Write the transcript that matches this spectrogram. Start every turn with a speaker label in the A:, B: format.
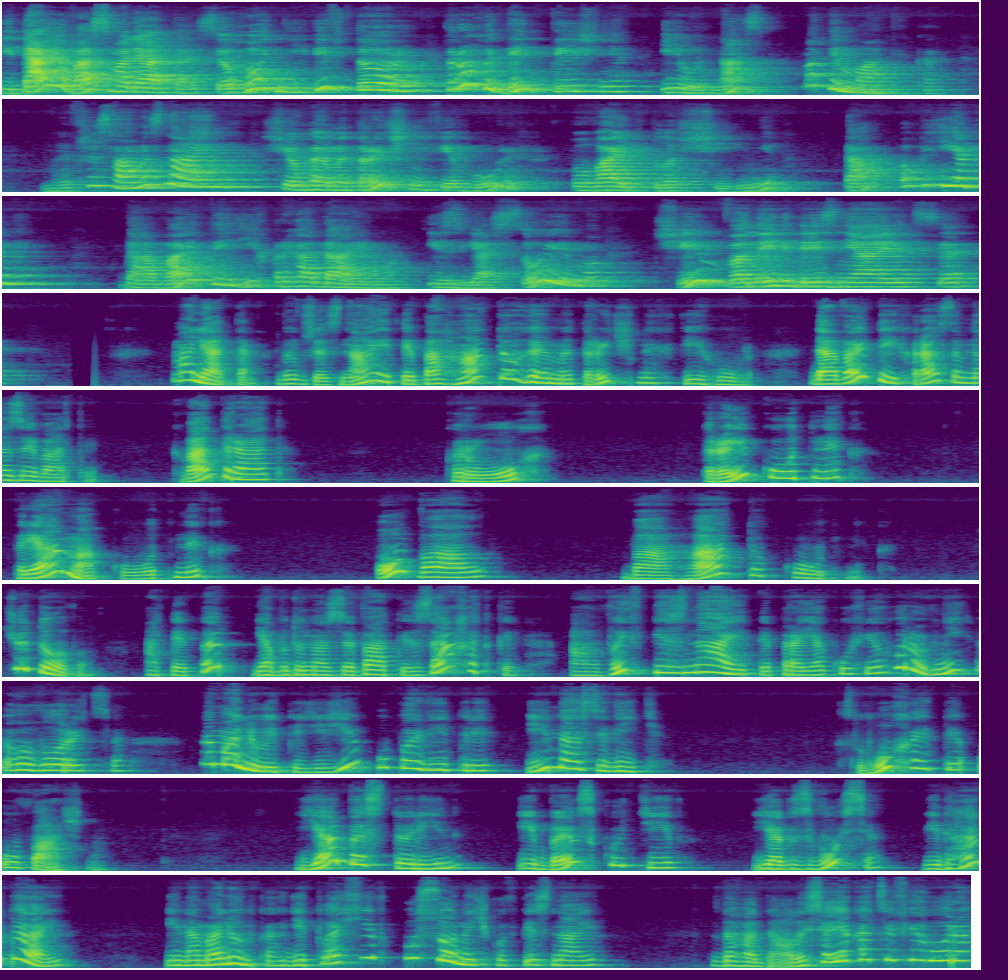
A: Вітаю вас, малята! Сьогодні вівторок, другий день тижня, і у нас математика. Ми вже з вами знаємо, що геометричні фігури бувають площинні та об'ємні. Давайте їх пригадаємо і з'ясуємо, чим вони відрізняються. Малята, ви вже знаєте багато геометричних фігур. Давайте їх разом називати. Квадрат, круг, трикутник, прямокутник, овал, багатокутник. Чудово! А тепер я буду називати загадки, а ви впізнаєте, про яку фігуру в ній говориться. Намалюйте її у повітрі і назвіть. Слухайте уважно. Я без сторін і без кутів, як звуся, відгадай, і на малюнках дітлахів у сонечку впізнай. Здогадалися, яка це фігура?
